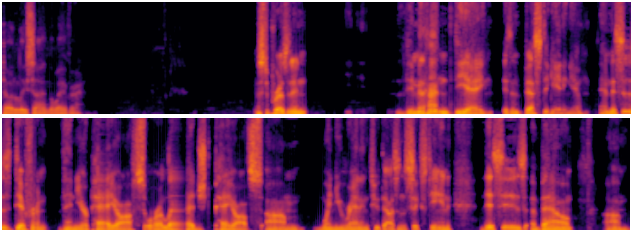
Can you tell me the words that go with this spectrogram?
totally signed the waiver. Mr. President, the Manhattan DA is investigating you, and this is different than your payoffs or alleged payoffs um, when you ran in 2016. This is about um,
